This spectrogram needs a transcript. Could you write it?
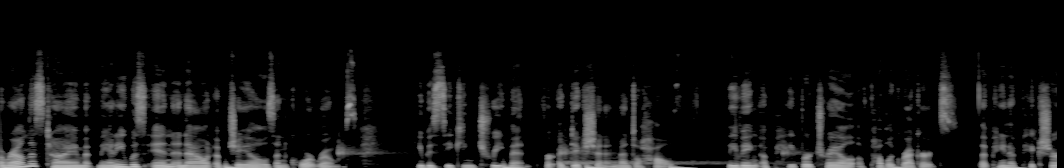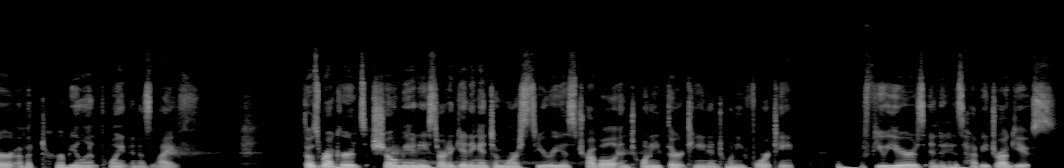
Around this time, Manny was in and out of jails and courtrooms. He was seeking treatment for addiction and mental health, leaving a paper trail of public records that paint a picture of a turbulent point in his life. Those records show Manny started getting into more serious trouble in 2013 and 2014, a few years into his heavy drug use.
